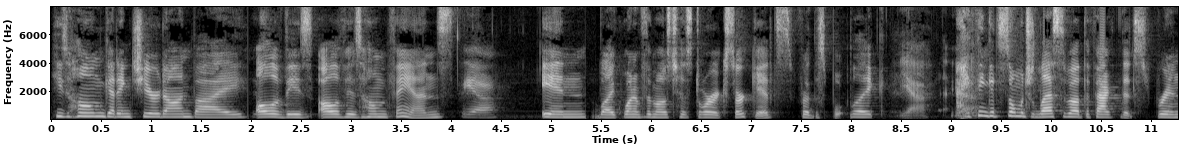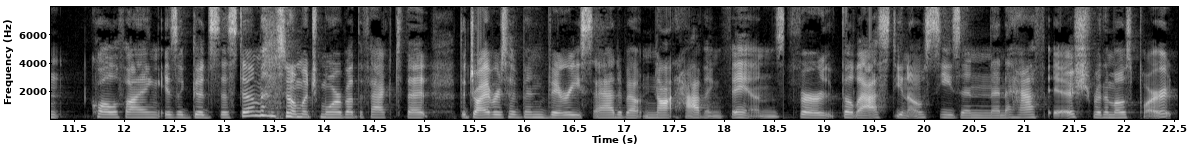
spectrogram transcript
he's home getting cheered on by all of these all of his home fans Yeah. in like one of the most historic circuits for the sport. Like Yeah. I think it's so much less about the fact that sprint qualifying is a good system and so much more about the fact that the drivers have been very sad about not having fans for the last, you know, season and a half ish for the most part.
